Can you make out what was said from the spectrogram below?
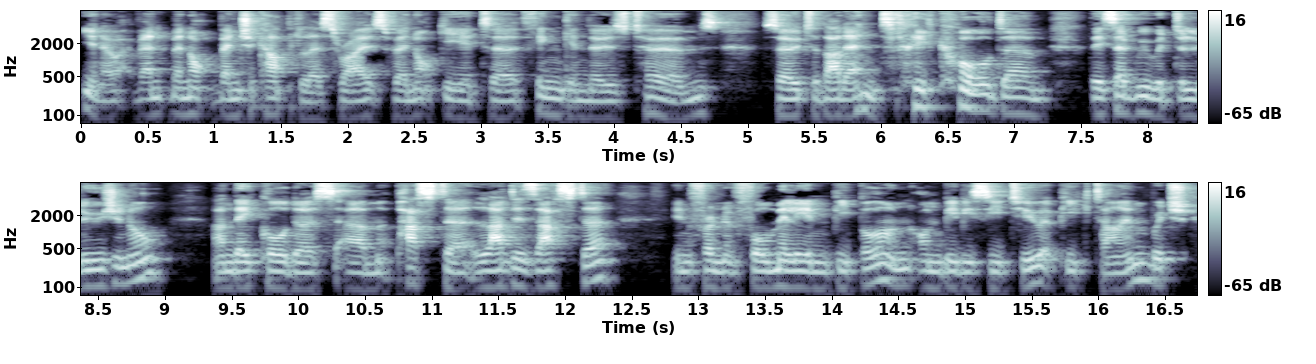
you know, they're not venture capitalists, right? So they're not geared to think in those terms. So to that end, they called, um, they said we were delusional, and they called us um, Pasta La Disaster in front of four million people on on BBC Two at peak time, which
